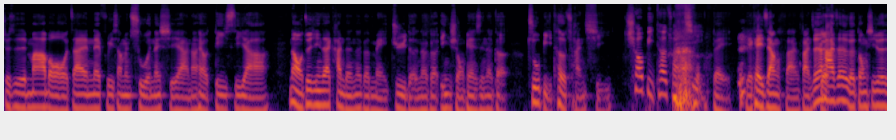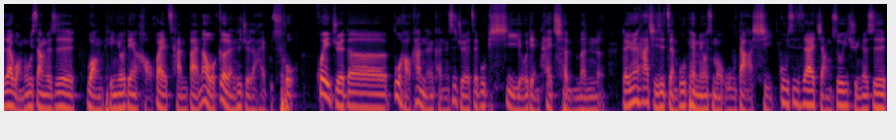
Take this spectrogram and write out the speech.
就是 Marvel 在 Netflix 上面出的那些啊，然后还有 DC 啊。那我最近在看的那个美剧的那个英雄片是那个《朱比特传奇》。丘比特传奇，对，也可以这样翻。反正它这个东西就是在网络上就是网评有点好坏参半。那我个人是觉得还不错。会觉得不好看的人，可能是觉得这部戏有点太沉闷了。对，因为它其实整部片没有什么武打戏，故事是在讲述一群就是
